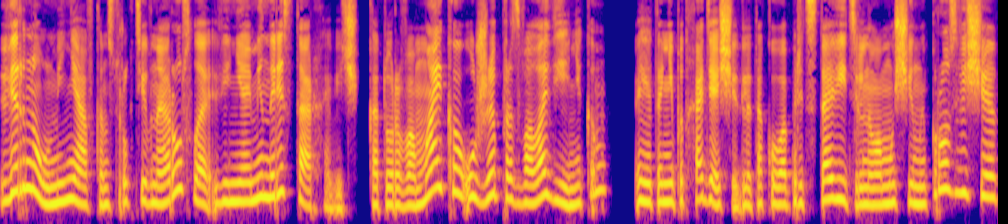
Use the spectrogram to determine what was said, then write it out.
Вернул меня в конструктивное русло Вениамин Ристархович, которого Майка уже прозвала веником, и это неподходящее для такого представительного мужчины прозвище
